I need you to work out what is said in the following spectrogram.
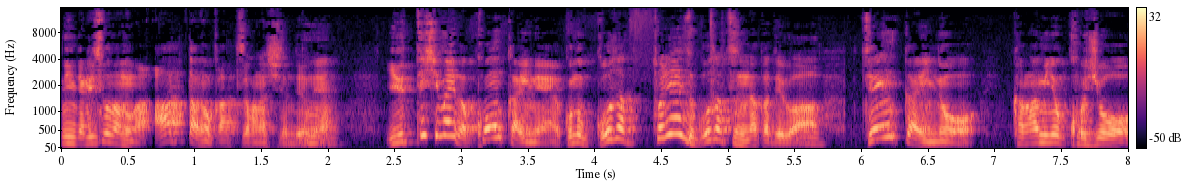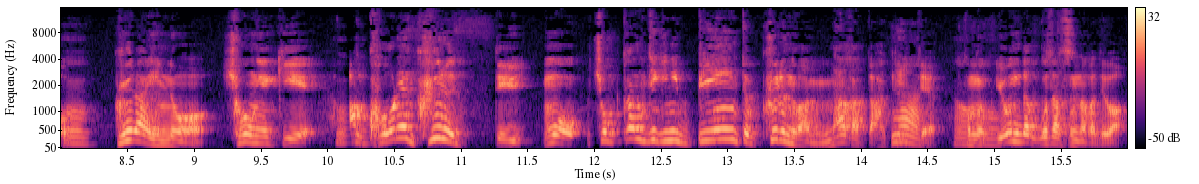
になりそうなのがあったのかっていう話なんだよね。言ってしまえば今回ね、この5冊、とりあえず5冊の中では、前回の鏡の古城ぐらいの衝撃、あ、これ来るっていう、もう直感的にビーンと来るのはなかった、はっきり言って。この読んだ5冊の中では。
